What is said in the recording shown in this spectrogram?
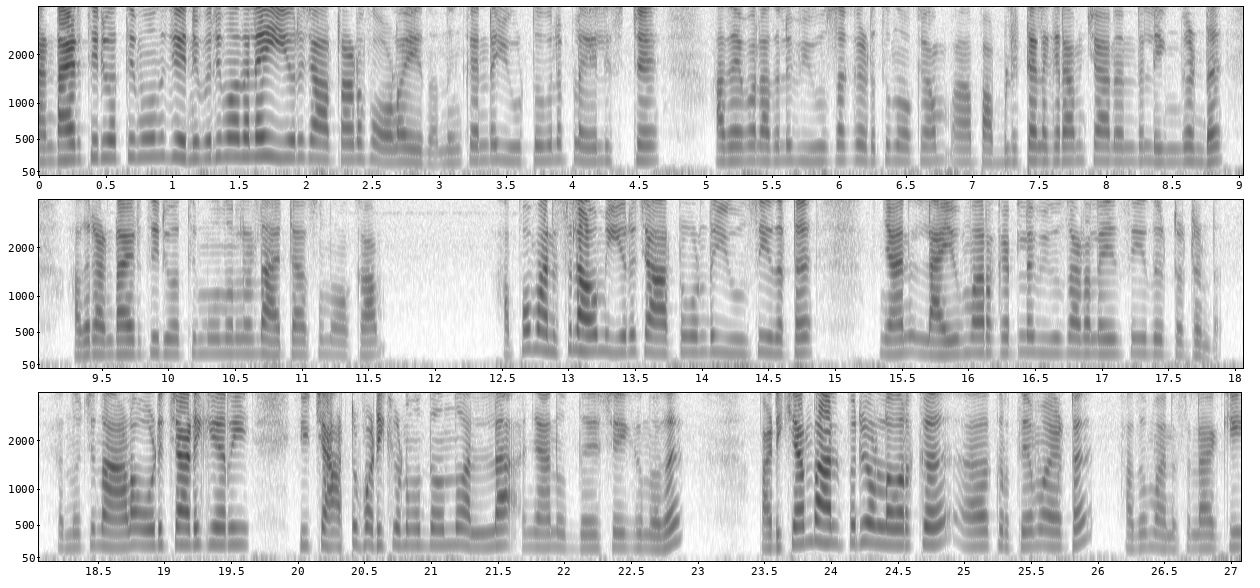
രണ്ടായിരത്തി ഇരുപത്തി മൂന്ന് ജനുവരി മുതലേ ഈ ഒരു ചാർട്ടാണ് ഫോളോ ചെയ്യുന്നത്. നിങ്ങൾക്ക് എന്റെ യൂട്യൂബിലെ പ്ലേലിസ്റ്റ് അതേപോലെ അതിൽ വ്യൂസൊക്കെ എടുത്ത് നോക്കാം. പബ്ലിക് ടെലഗ്രാം ചാനലിന്റെ ലിങ്ക് ഉണ്ട് അത് രണ്ടായിരത്തി ഇരുപത്തി മൂന്നുള്ള ഡാറ്റാസ് നോക്കാം. അപ്പോൾ മനസ്സിലാവും ഈ ഒരു ചാർട്ട് കൊണ്ട് യൂസ് ചെയ്തിട്ട് ഞാൻ ലൈവ് മാർക്കറ്റിലെ വ്യൂസ് അനലൈസ് ചെയ്ത് ഇട്ടിട്ടുണ്ട്. എന്ന് വെച്ചാൽ നാളെ ഓടിച്ചാടി കയറി ഈ ചാർട്ട് പഠിക്കണമെന്നൊന്നും അല്ല ഞാൻ ഉദ്ദേശിക്കുന്നത്. പഠിക്കാൻ താല്പര്യമുള്ളവർക്ക് കൃത്യമായിട്ട് അത് മനസ്സിലാക്കി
